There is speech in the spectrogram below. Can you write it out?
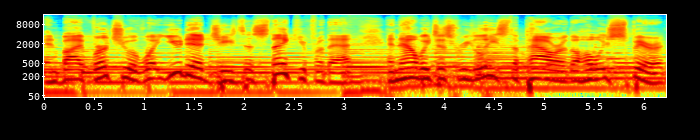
And by virtue of what you did, Jesus, thank you for that. And now we just release the power of the Holy Spirit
